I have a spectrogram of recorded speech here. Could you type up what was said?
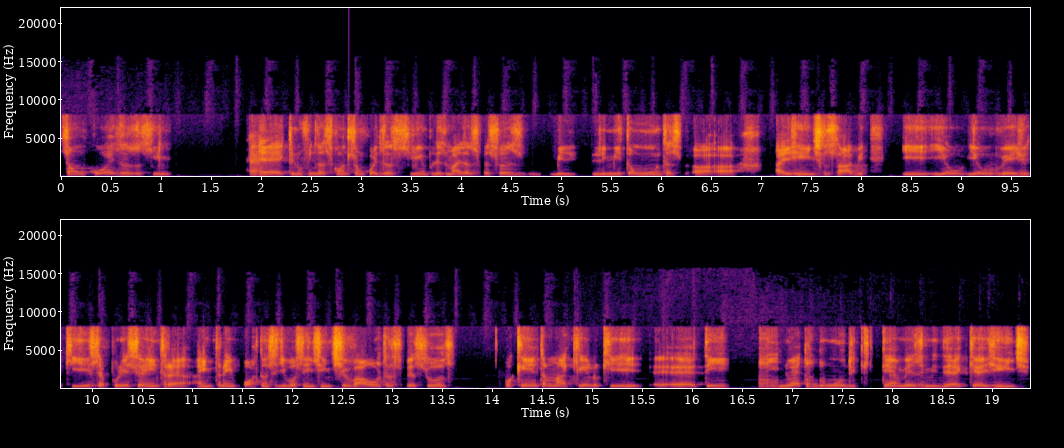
são coisas assim, é, que no fim das contas são coisas simples, mas as pessoas me limitam muito a, a, a gente, sabe? E, e eu, eu vejo que isso é por isso que entra, entra a importância de você incentivar outras pessoas. Porque entra naquilo que é, tem. Não é todo mundo que tem a mesma ideia que a gente.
